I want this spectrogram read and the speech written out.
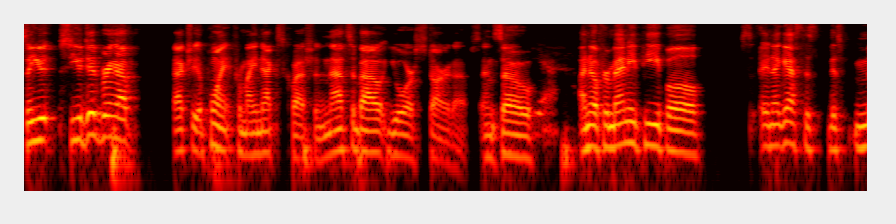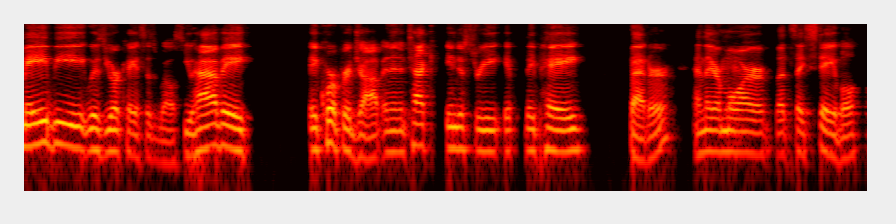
So you so you did bring up actually a point for my next question, and that's about your startups. And so yeah. I know for many people, and I guess this this maybe was your case as well. So you have a a corporate job and in the tech industry if they pay better and they are more let's say stable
